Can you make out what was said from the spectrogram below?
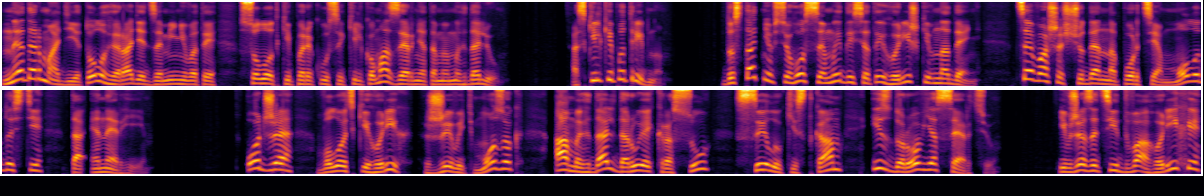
Недарма дієтологи радять замінювати солодкі перекуси кількома зернятами мигдалю. А скільки потрібно? Достатньо всього 70 горішків на день. Це ваша щоденна порція молодості та енергії. Отже, волоцький горіх живить мозок, а мигдаль дарує красу, силу кісткам і здоров'я серцю. І вже за ці два горіхи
